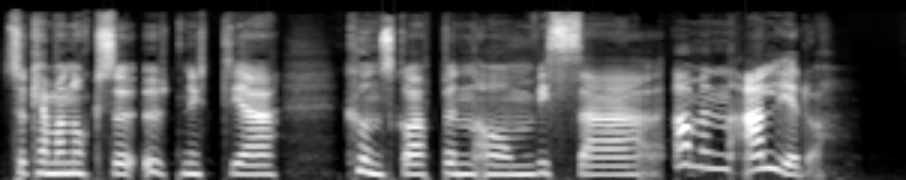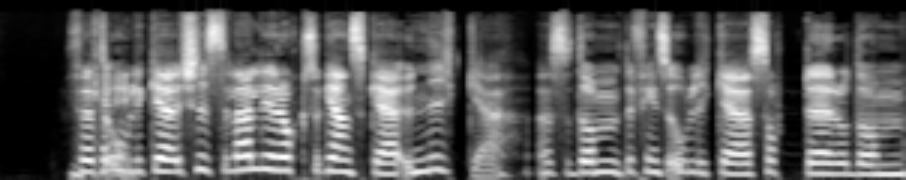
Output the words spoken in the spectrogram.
Så kan man också utnyttja kunskapen om vissa ja, men alger då. För att Okej. olika kiselalger är också ganska unika. Alltså de, det finns olika sorter och de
